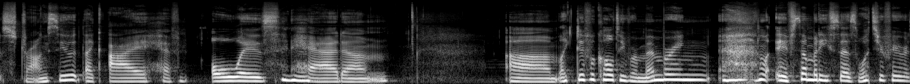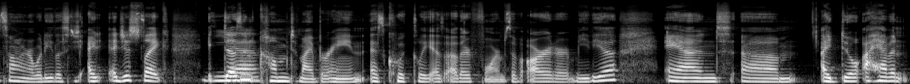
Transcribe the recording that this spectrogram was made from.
strong suit. Like I have always mm-hmm. had um um, like difficulty remembering if somebody says what's your favorite song or what do you listen to I, I just like it yeah. doesn't come to my brain as quickly as other forms of art or media and um, i don't i haven't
